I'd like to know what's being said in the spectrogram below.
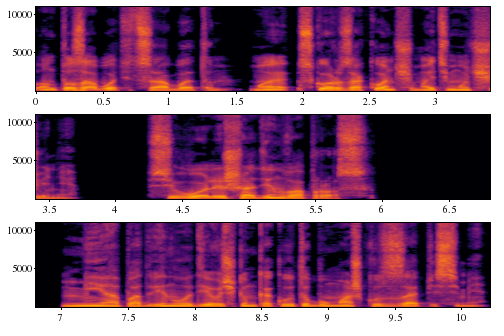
Он позаботится об этом. Мы скоро закончим эти мучения. Всего лишь один вопрос. Мия подвинула девочкам какую-то бумажку с записями.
